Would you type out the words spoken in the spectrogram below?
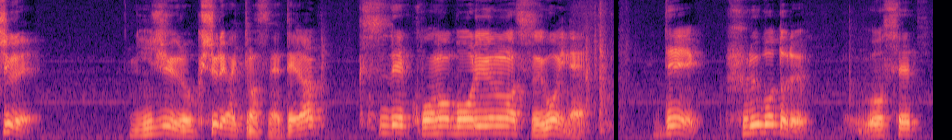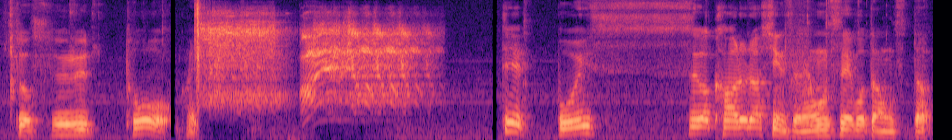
種類。26種類入ってますね。デラックスでこのボリュームはすごいね。でフルボトルをセットするとはい。でボイスが変わるらしいんですよね。音声ボタンを押すと。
